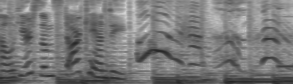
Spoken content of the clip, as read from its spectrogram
Now here's some star candy.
